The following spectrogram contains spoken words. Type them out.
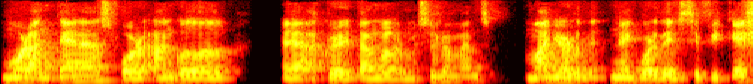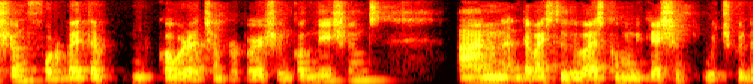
more antennas for angular, uh, accurate angular measurements, major network densification for better coverage and propagation conditions, and device-to-device -device communication, which could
